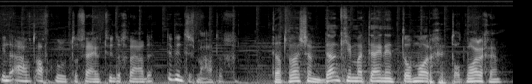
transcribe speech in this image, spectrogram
in de avond afkoelen tot 25 graden. De wind is matig. Dat was hem. Dank je Martijn en tot morgen. Tot morgen.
